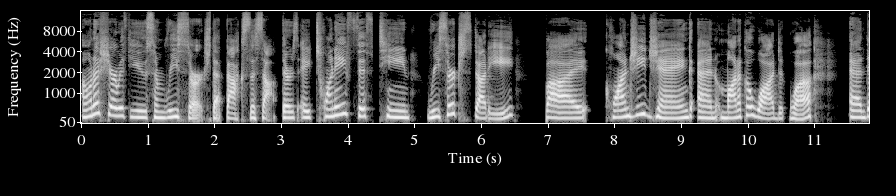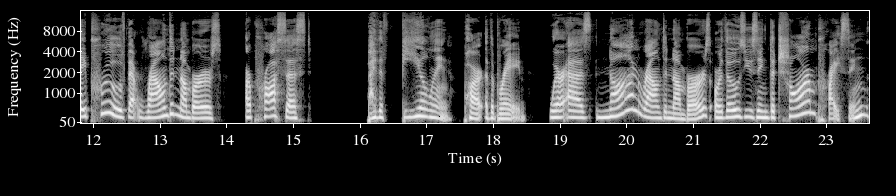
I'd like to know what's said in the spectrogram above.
I want to share with you some research that backs this up. There's a 2015 research study by Kuangjie Zhang and Monica Wadhwa, and they prove that rounded numbers are processed by the feeling part of the brain. Whereas non rounded numbers, or those using the charm pricing,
